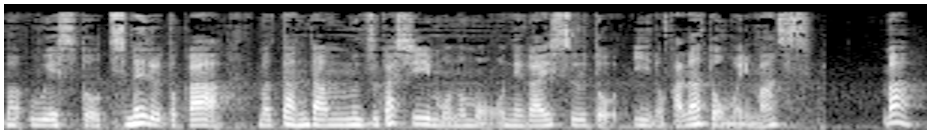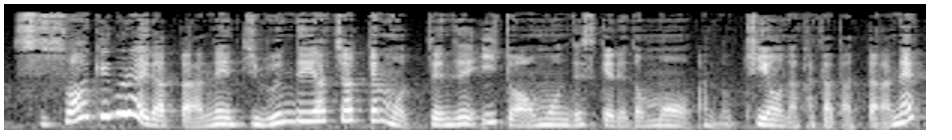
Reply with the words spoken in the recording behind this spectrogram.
まあ、ウエストを詰めるとか、まあ、だんだん難しいものもお願いするといいのかなと思います。まあ、裾上げぐらいだったらね、自分でやっちゃっても全然いいとは思うんですけれども、あの、器用な方だったらね。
